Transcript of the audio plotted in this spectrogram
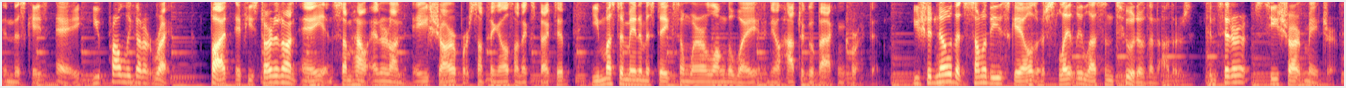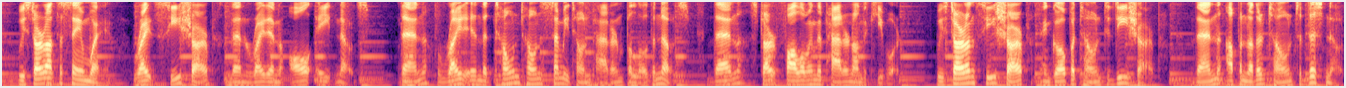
in this case A, you've probably got it right. But if you started on A and somehow ended on A sharp or something else unexpected, you must have made a mistake somewhere along the way and you'll have to go back and correct it. You should know that some of these scales are slightly less intuitive than others. Consider C sharp major. We start off the same way. Write C sharp, then write in all eight notes. Then, write in the tone-tone semitone pattern below the notes. Then, start following the pattern on the keyboard. We start on C sharp and go up a tone to D sharp. Then, up another tone to this note,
